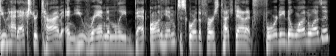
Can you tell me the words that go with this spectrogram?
you had extra time and you randomly bet on him to score the first touchdown at forty to one. Was it?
